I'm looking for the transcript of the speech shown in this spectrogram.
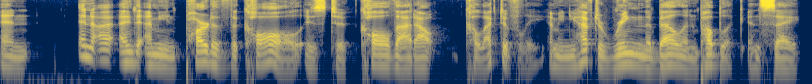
and and I, I I mean, part of the call is to call that out collectively. I mean, you have to ring the bell in public and say,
